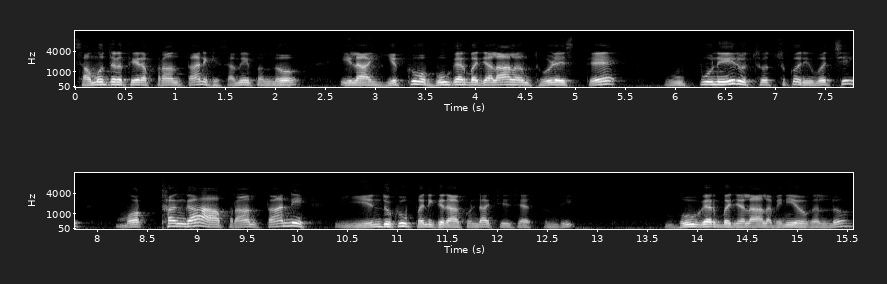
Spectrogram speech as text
సముద్ర తీర ప్రాంతానికి సమీపంలో ఇలా ఎక్కువ భూగర్భ జలాలను తోడేస్తే ఉప్పు నీరు చొచ్చుకొని వచ్చి మొత్తంగా ఆ ప్రాంతాన్ని ఎందుకు పనికి రాకుండా చేసేస్తుంది? భూగర్భ జలాల వినియోగంలో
